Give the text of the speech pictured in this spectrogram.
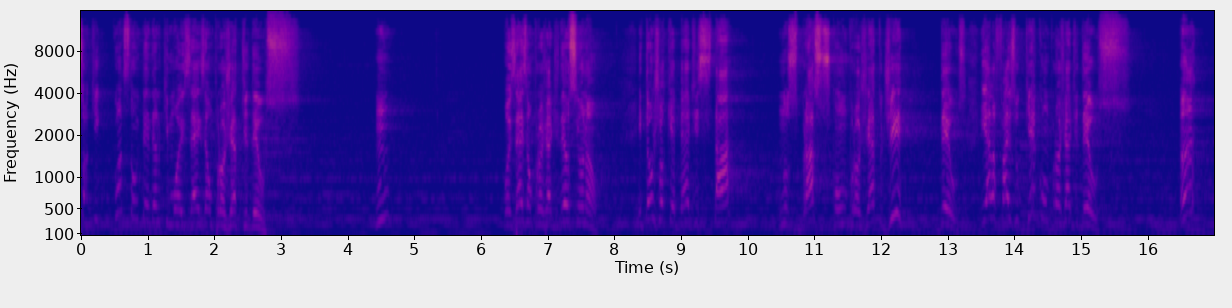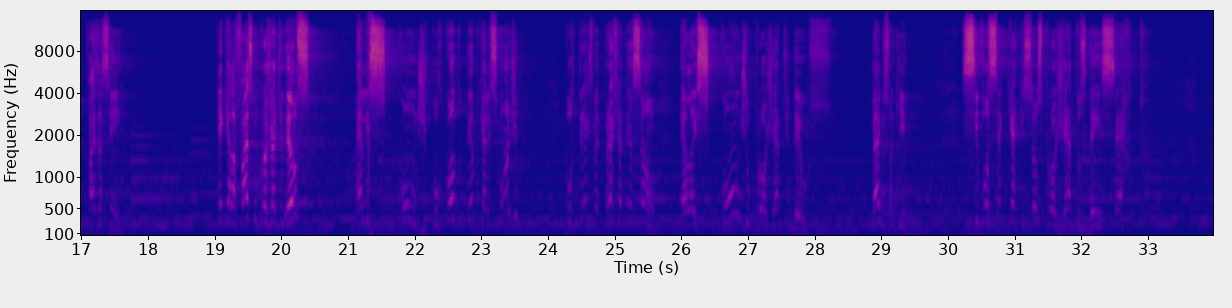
Só que quantos estão entendendo que Moisés é um projeto de Deus? Hum? Moisés é um projeto de Deus, sim ou não? Então Joquebed está nos braços com um projeto de Deus. E ela faz o que com o projeto de Deus? Hã? Faz assim. O que, que ela faz com o projeto de Deus? Ela esconde. Por quanto tempo que ela esconde? Por três meses. Preste atenção. Ela esconde o projeto de Deus. Pega isso aqui. Se você quer que seus projetos deem certo,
